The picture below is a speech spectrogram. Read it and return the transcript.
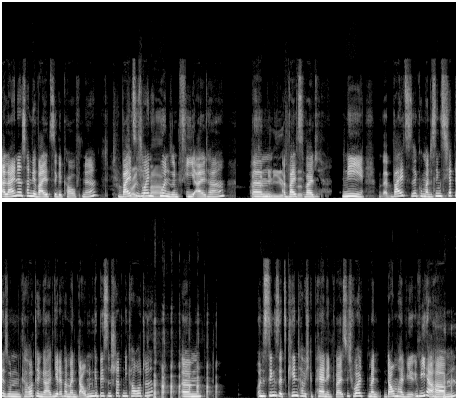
alleine haben wir Walze gekauft, ne? Walze, Solche so ein Namen. Hurensohn-Vieh, Alter. Hat dein Mini Ähm, Walze? Wald. Nee, Walze, guck mal, das Ding ist, ich hab dir so eine Karotte hingehalten, die hat einfach meinen Daumen gebissen statt in die Karotte. ähm, und das Ding ist, als Kind habe ich gepanikt, weißt du, ich wollte meinen Daumen halt wieder, wieder haben.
